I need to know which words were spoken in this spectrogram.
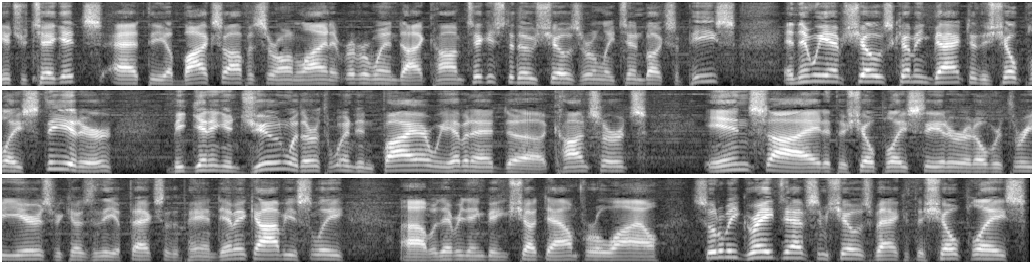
Get your tickets at the uh, box office or online at riverwind.com. Tickets to those shows are only 10 bucks a piece. And then we have shows coming back to the Showplace Theater beginning in June with Earth, Wind, and Fire. We haven't had uh, concerts inside at the Showplace Theater in over three years because of the effects of the pandemic, obviously, uh, with everything being shut down for a while. So it'll be great to have some shows back at the Showplace.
